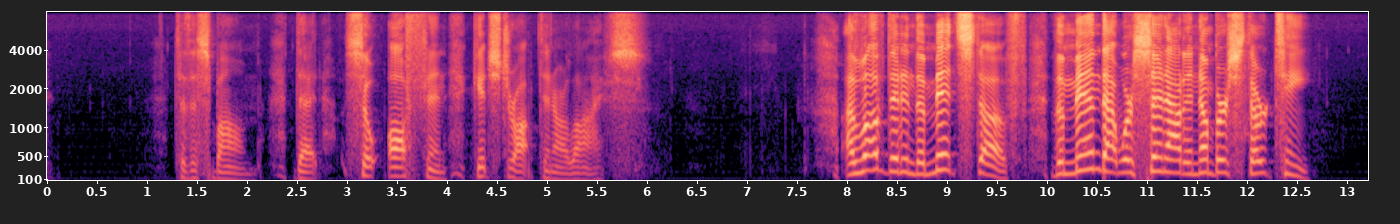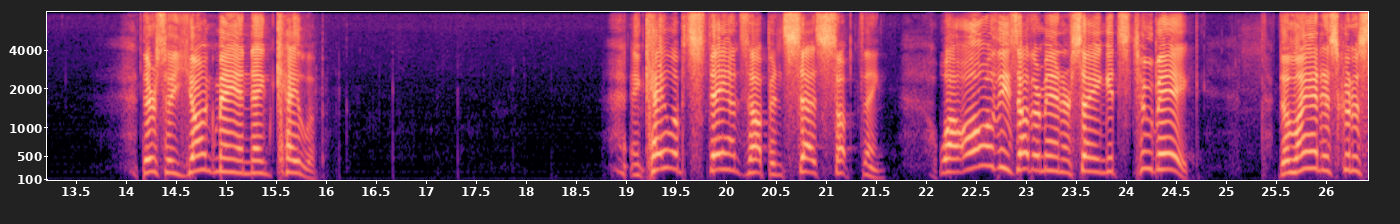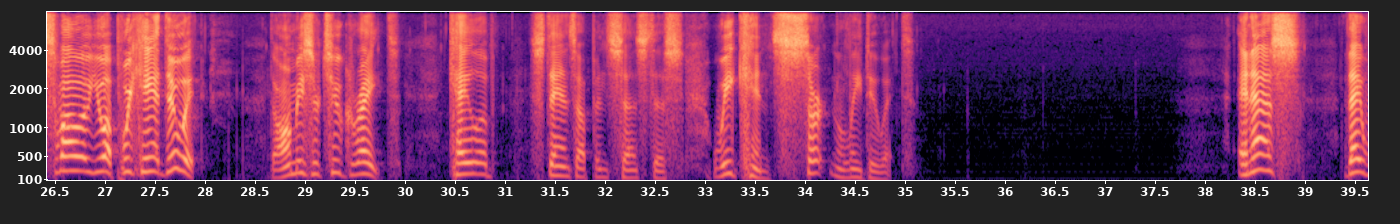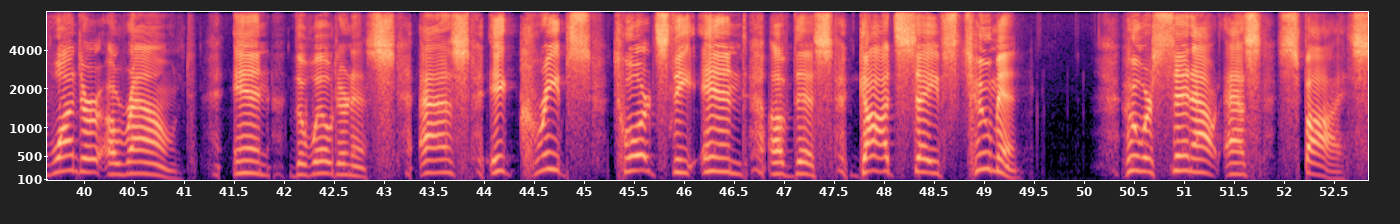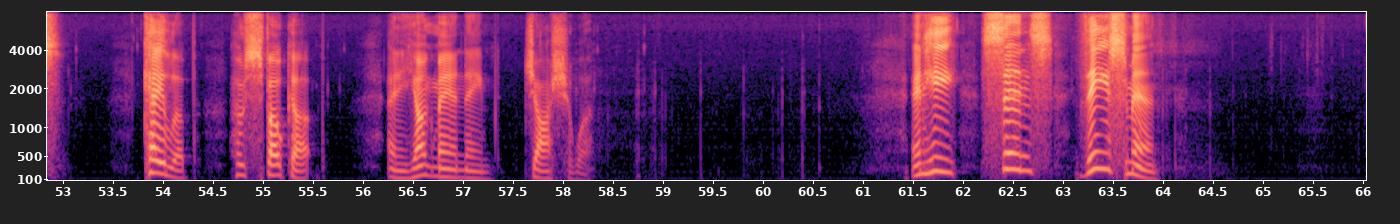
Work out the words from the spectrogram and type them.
to this bomb that so often gets dropped in our lives. I love that in the midst of the men that were sent out in Numbers 13, there's a young man named Caleb. And Caleb stands up and says something while all of these other men are saying it's too big. The land is going to swallow you up. We can't do it. The armies are too great. Caleb stands up and says this We can certainly do it. And as they wander around in the wilderness, as it creeps towards the end of this, God saves two men who were sent out as spies Caleb, who spoke up, and a young man named Joshua. And he sends these men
